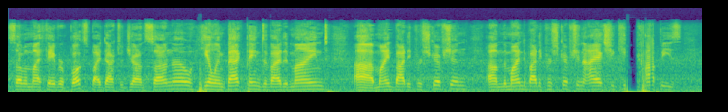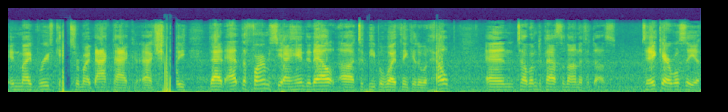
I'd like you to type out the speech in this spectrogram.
Some of my favorite books by Dr. John Sarno Healing Back Pain, Divided Mind, uh, Mind Body Prescription. Um, the Mind Body Prescription, I actually keep copies in my briefcase or my backpack, actually, that at the pharmacy I hand it out uh, to people who I think it would help and tell them to pass it on if it does. Take care. We'll see you.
